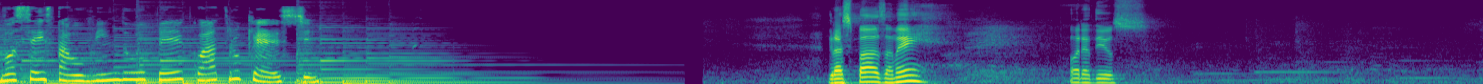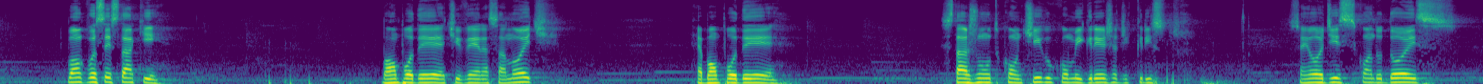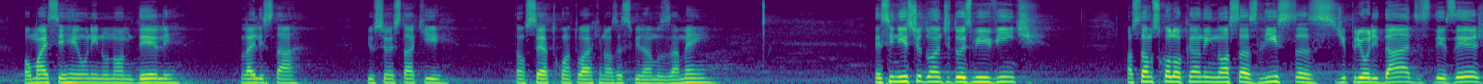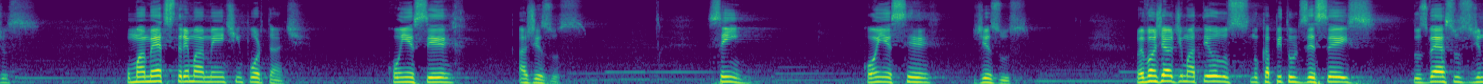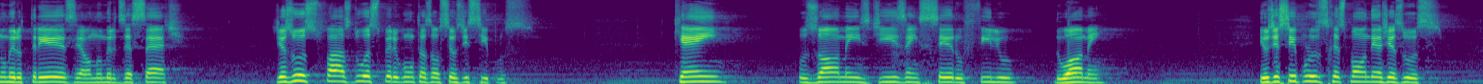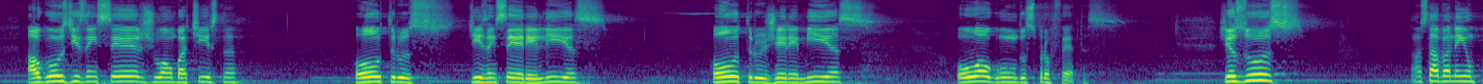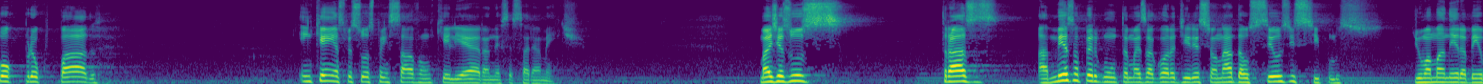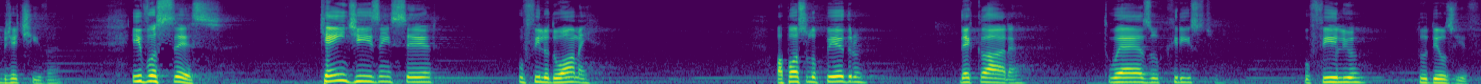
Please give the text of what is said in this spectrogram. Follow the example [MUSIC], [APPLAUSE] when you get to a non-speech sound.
Você está ouvindo o P4Cast. Graças e paz, amém? amém? Glória a Deus. Bom que você está aqui. Bom poder te ver nessa noite. É bom poder estar junto contigo como igreja de Cristo. O Senhor disse: quando dois ou mais se reúnem no nome dEle, lá Ele está. E o Senhor está aqui, tão certo quanto ar que nós respiramos. Amém. Nesse início do ano de 2020, nós estamos colocando em nossas listas de prioridades, desejos, uma meta extremamente importante: conhecer a Jesus. Sim, conhecer Jesus. No Evangelho de Mateus, no capítulo 16, dos versos de número 13 ao número 17, Jesus faz duas perguntas aos seus discípulos: Quem os homens dizem ser o filho do homem? E os discípulos respondem a Jesus: Alguns dizem ser João Batista, outros dizem ser Elias, outros Jeremias ou algum dos profetas. Jesus não estava nem um pouco preocupado em quem as pessoas pensavam que ele era necessariamente. Mas Jesus traz a mesma pergunta, mas agora direcionada aos seus discípulos, de uma maneira bem objetiva. E vocês, quem dizem ser o filho do homem? O apóstolo Pedro declara: Tu és o Cristo, o Filho do Deus vivo.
